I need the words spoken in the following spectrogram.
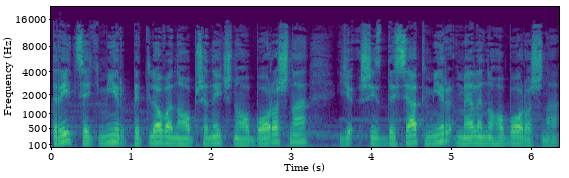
30 мір петльованого пшеничного борошна й 60 мір меленого борошна,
